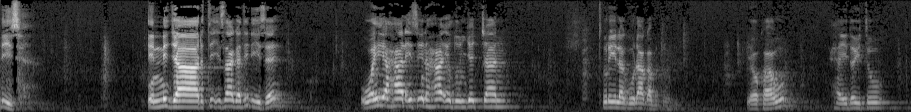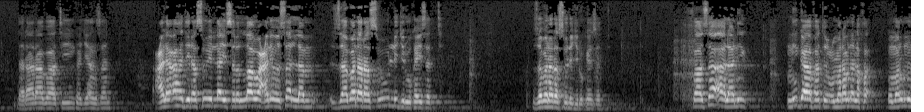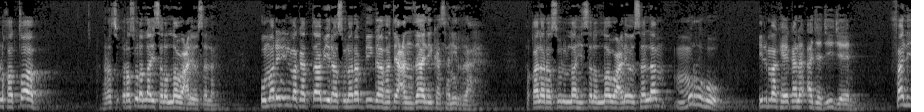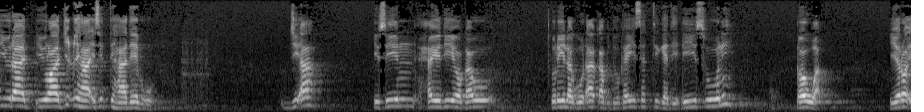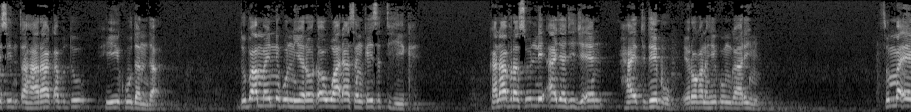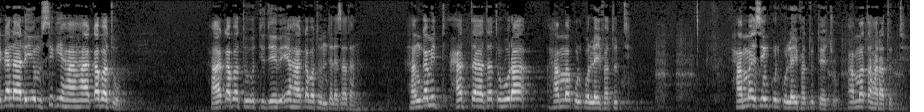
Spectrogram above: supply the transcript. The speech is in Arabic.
إني جارتي إسا قد وهي حال إسين حائض جتان تري لقولا قبض يوكاو حيدويتو درارا كجانسان على عهد رسول الله صلى الله عليه وسلم زبن رسول جرو كيست زبن رسول جرو كيست فسألني نقافة عمر بن عمر بن الخطاب رسول الله صلى الله عليه وسلم عمر المكتاب رسول ربي قافة عن ذلك سنره فقال رسول الله صلى الله عليه وسلم مره jeen. Falyuraajicihaa isitti haa deebi'u. Ji'a isiin haydii yookaan xurii laguudhaa qabdu keeysatti gadi dhiisuuni dhoowwa. Yeroo isiin xahaaraa qabdu hiikuu danda'a. Duba amma inni kun yeroo dhoowwaadhaa san keeysatti hiike. Kanaaf rasuulli ajaji je'een haa itti deebi'u yeroo kana hiikuun gaariimi summa eeganaa liyumsikihaa haa qabatu. Haa qabatu itti deebi'ee haa qabatu intala satan hangamitti hattaa taxuhura hamma qulqulleeyfatutti hamma isiin qulqulleeyfatutti jechuudha hamma xaharatutti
